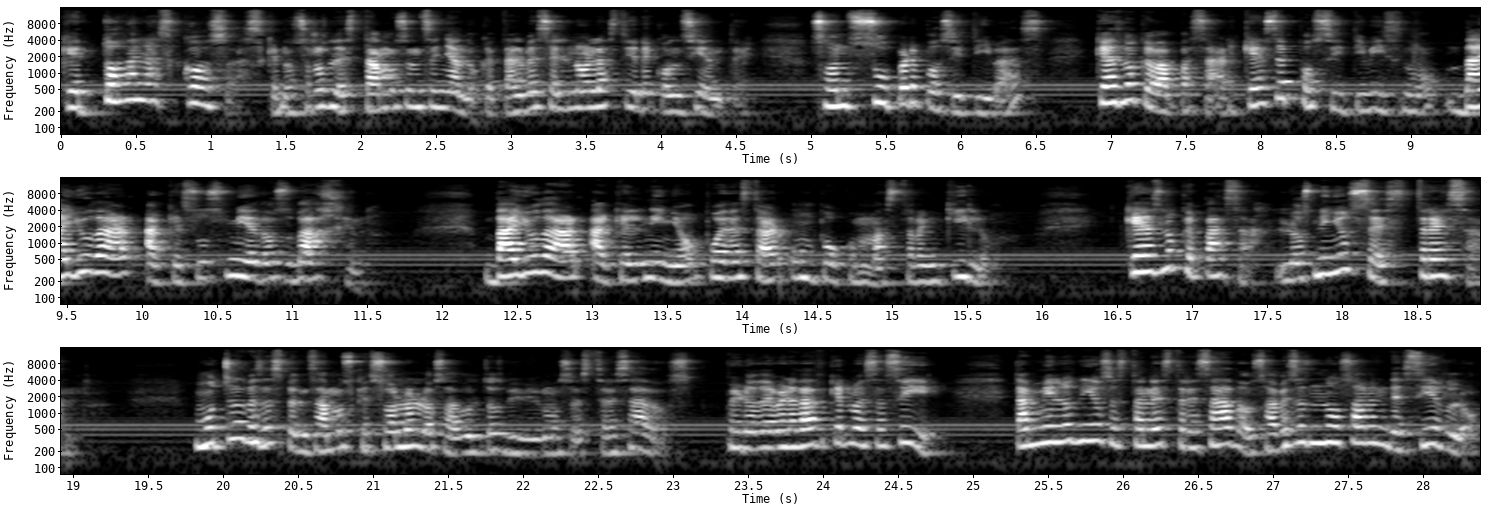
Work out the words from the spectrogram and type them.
que todas las cosas que nosotros le estamos enseñando, que tal vez él no las tiene consciente, son súper positivas, ¿qué es lo que va a pasar? Que ese positivismo va a ayudar a que sus miedos bajen. Va a ayudar a que el niño pueda estar un poco más tranquilo. ¿Qué es lo que pasa? Los niños se estresan. Muchas veces pensamos que solo los adultos vivimos estresados. Pero de verdad que no es así. También los niños están estresados, a veces no saben decirlo.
